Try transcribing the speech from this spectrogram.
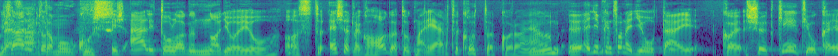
Bezárt és állító, a mókus. És állítólag nagyon jó. Azt esetleg, ha hallgatók már jártak ott, akkor ajánlom. Egyébként van egy jó táj, kaj, sőt, két jó kaj,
